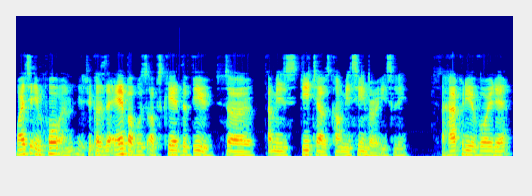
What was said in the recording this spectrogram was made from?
Why is it important? Is because the air bubbles obscure the view, so that means details can't be seen very easily. So how could you avoid it?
